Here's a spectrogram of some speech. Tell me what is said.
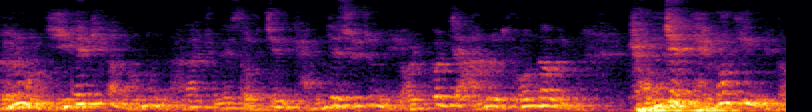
여러분 200개가 넘는 나라 중에서 지금 경제 수준이 열 번째 안으로 들어온다면 경제 대국입니다.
